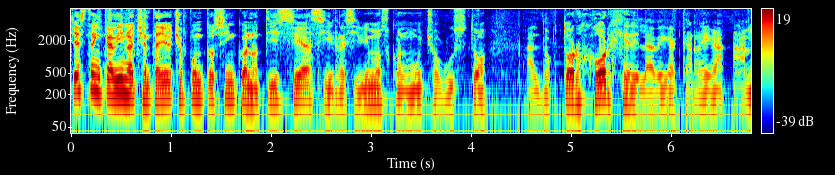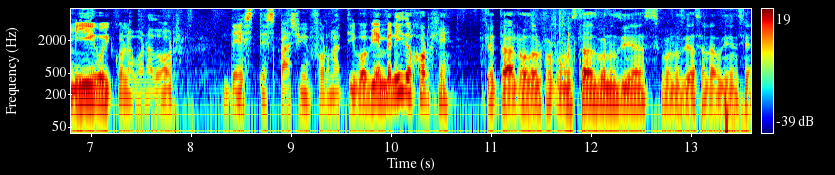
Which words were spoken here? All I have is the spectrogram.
Ya está en camino 88.5 Noticias y recibimos con mucho gusto al doctor Jorge de la Vega Carrega, amigo y colaborador de este espacio informativo. Bienvenido, Jorge. ¿Qué tal, Rodolfo? ¿Cómo estás? Buenos días. Buenos días a la audiencia.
